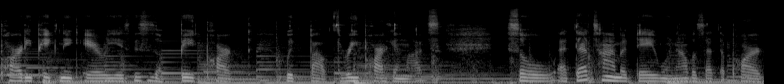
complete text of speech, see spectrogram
party picnic areas. This is a big park with about three parking lots. So at that time of day when I was at the park,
